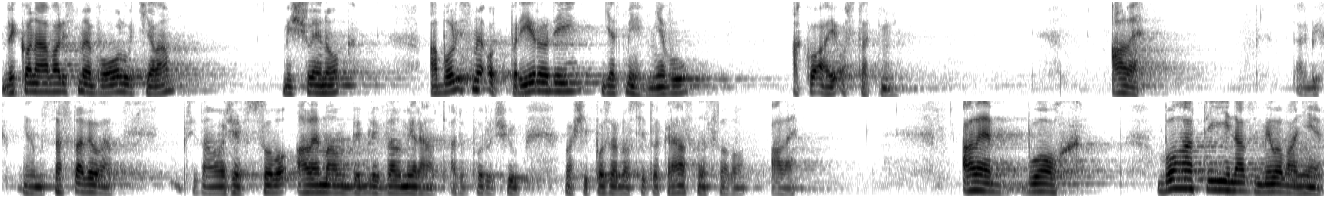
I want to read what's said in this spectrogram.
Vykonávali jsme vůlu těla, myšlenok a byli jsme od přírody dětmi hněvu, jako aj ostatní. Ale, tady bych jenom zastavil a přiznám, že slovo ale mám v Bibli velmi rád a doporučuji vaší pozornosti to krásné slovo ale. Ale Boh, bohatý na zmilovaně,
